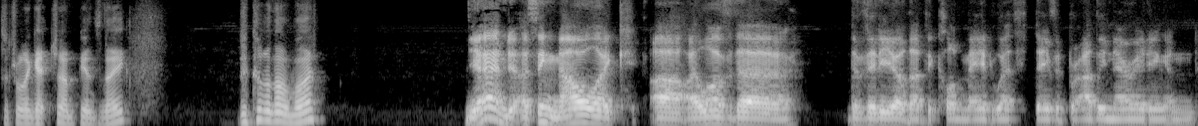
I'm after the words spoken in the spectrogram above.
to try and get Champions League. We've come a long way. Yeah, and I think now, like, uh, I love the the video that the club made with David Bradley narrating, and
